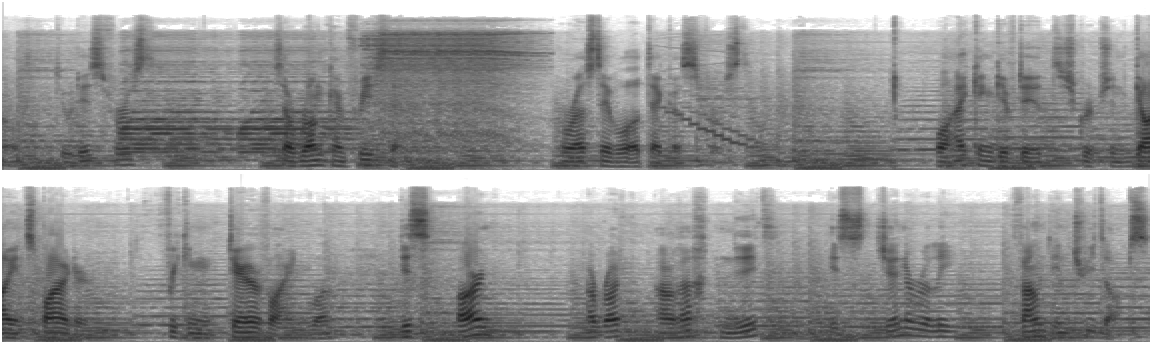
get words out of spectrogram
I'll do this first. So Ron can freeze them. Or else they will attack us first. Well, I can give the description, guy and spider freaking terrifying one. This arn arachnid is generally found in treetops,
